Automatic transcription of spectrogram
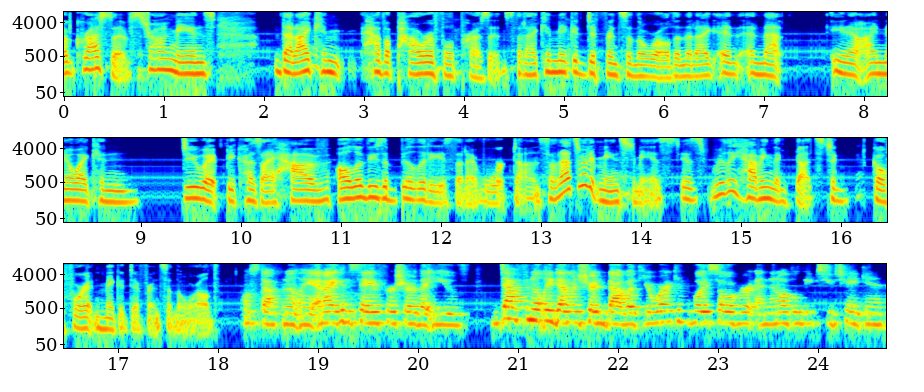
aggressive. Strong means that I can have a powerful presence, that I can make a difference in the world, and that I and and that you know I know I can do it because I have all of these abilities that I've worked on. So that's what it means to me is is really having the guts to go for it and make a difference in the world. Most definitely. And I can say for sure that you've definitely demonstrated that with your work in voiceover and then all the leaps you've taken.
